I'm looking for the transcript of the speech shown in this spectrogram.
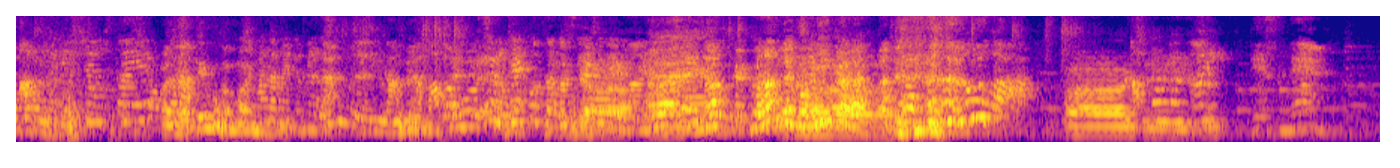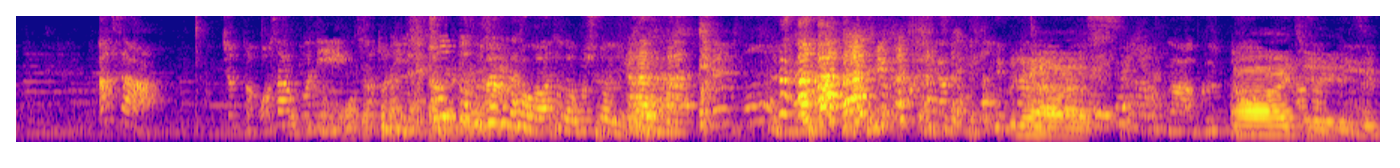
アンフィリションスタジオあじゃあ恵子さん前に島田めぐみが2時間生放送結構探してる何でもいいから今日はい。ですね朝ちょっとお散歩にちょっとふざけた方が後で面白い。よこれもズい。きますはい。チーズ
